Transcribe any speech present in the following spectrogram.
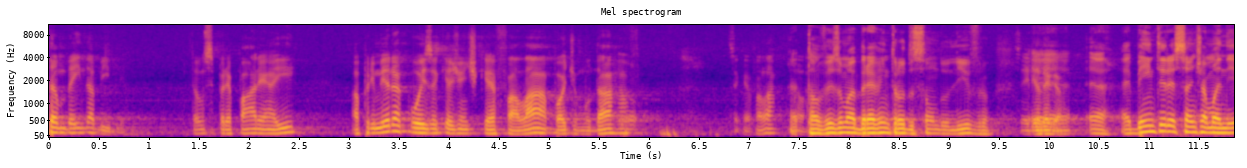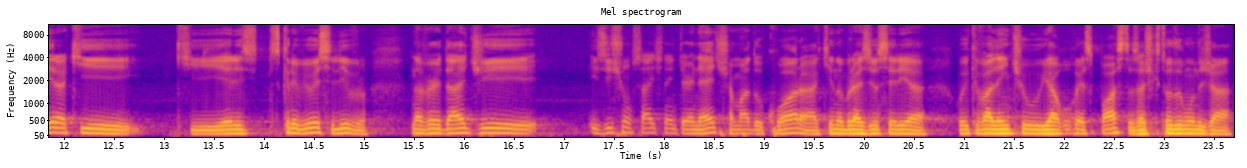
também da Bíblia. Então se preparem aí. A primeira coisa que a gente quer falar, pode mudar, Rafa? Você quer falar? É, talvez uma breve introdução do livro. Seria é, legal. É, é bem interessante a maneira que, que ele escreveu esse livro. Na verdade, existe um site na internet chamado Quora. Aqui no Brasil seria o equivalente ao Yahoo Respostas. Acho que todo mundo já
